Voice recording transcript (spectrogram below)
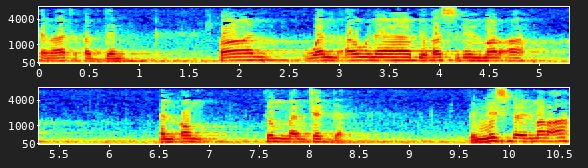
كما تقدم. قال والأولى بغسل المرأة الأم ثم الجدة. بالنسبة للمرأة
